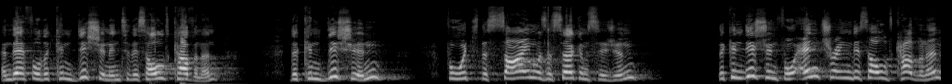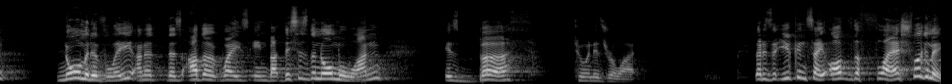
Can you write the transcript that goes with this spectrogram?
And therefore, the condition into this old covenant, the condition for which the sign was a circumcision, the condition for entering this old covenant, normatively, I know there's other ways in, but this is the normal one, is birth to an Israelite. That is, that you can say of the flesh, look at me,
